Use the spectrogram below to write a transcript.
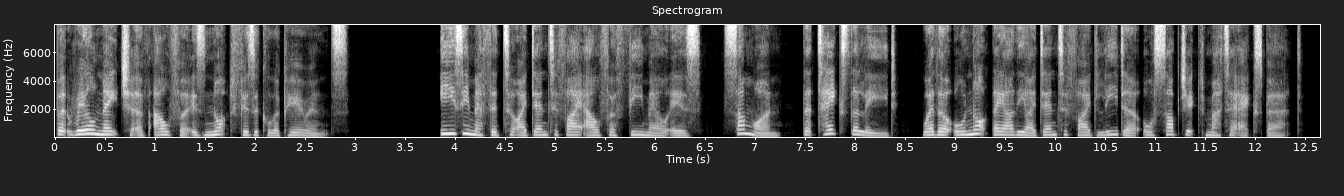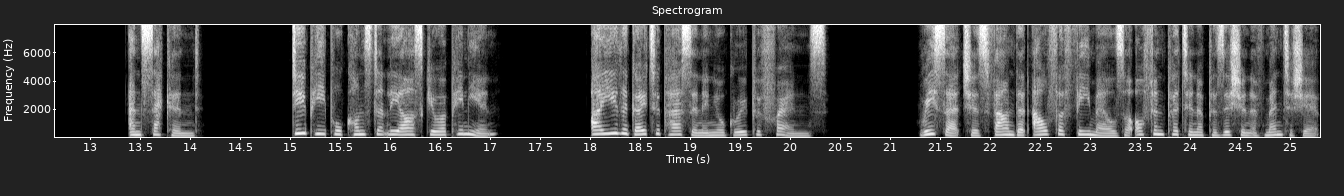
But real nature of alpha is not physical appearance. Easy method to identify alpha female is someone that takes the lead, whether or not they are the identified leader or subject matter expert. And second, do people constantly ask your opinion? Are you the go to person in your group of friends? Researchers found that alpha females are often put in a position of mentorship,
